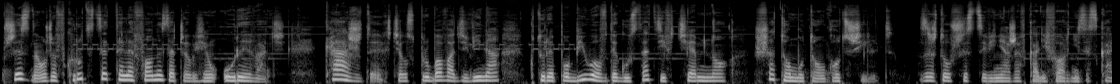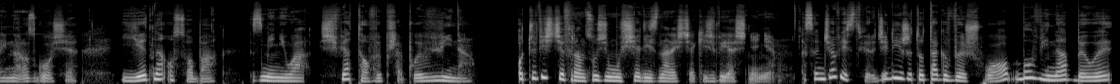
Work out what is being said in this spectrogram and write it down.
przyznał, że wkrótce telefony zaczęły się urywać. Każdy chciał spróbować wina, które pobiło w degustacji w ciemno Chateau Mouton Rothschild. Zresztą wszyscy winiarze w Kalifornii zyskali na rozgłosie. Jedna osoba zmieniła światowy przepływ wina. Oczywiście Francuzi musieli znaleźć jakieś wyjaśnienie. Sędziowie stwierdzili, że to tak wyszło, bo wina były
